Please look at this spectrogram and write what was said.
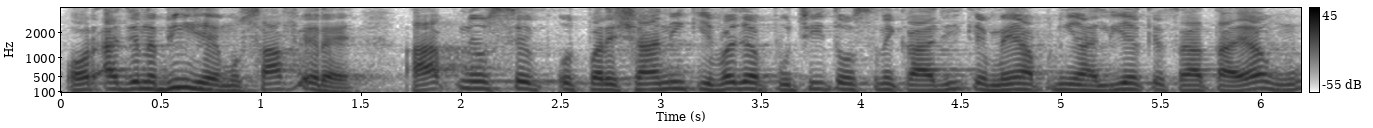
اور اجنبی ہے مسافر ہے۔ آپ نے اس سے پریشانی کی وجہ پوچھی تو اس نے کہا جی کہ میں اپنی اہلیہ کے ساتھ آیا ہوں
